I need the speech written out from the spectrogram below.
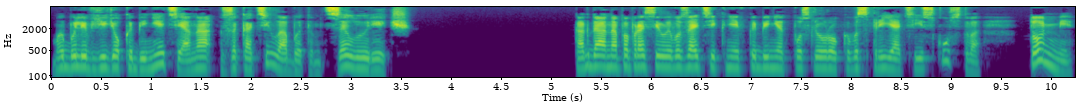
Мы были в ее кабинете, и она закатила об этом целую речь. Когда она попросила его зайти к ней в кабинет после урока восприятия искусства, Томми,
